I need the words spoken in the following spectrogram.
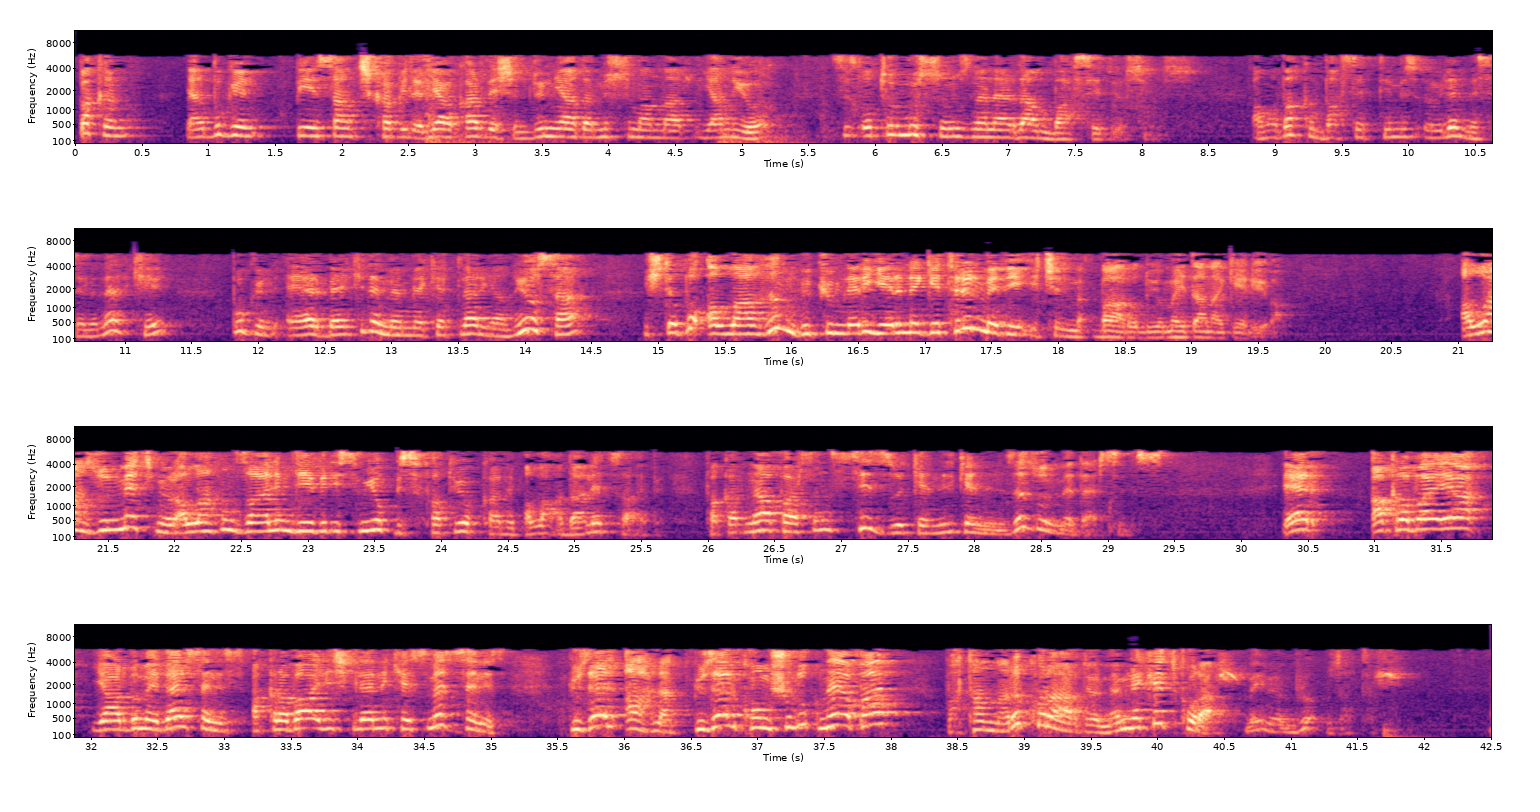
Bakın yani bugün bir insan çıkabilir. Ya kardeşim dünyada Müslümanlar yanıyor. Siz oturmuşsunuz nelerden bahsediyorsunuz. Ama bakın bahsettiğimiz öyle meseleler ki bugün eğer belki de memleketler yanıyorsa işte bu Allah'ın hükümleri yerine getirilmediği için var oluyor, meydana geliyor. Allah zulmetmiyor. Allah'ın zalim diye bir ismi yok, bir sıfatı yok kardeşim. Allah adalet sahibi. Fakat ne yaparsınız? Siz kendi kendinize zulmedersiniz. Eğer akrabaya yardım ederseniz, akraba ilişkilerini kesmezseniz, güzel ahlak, güzel komşuluk ne yapar? Vatanları kurar diyor, memleket kurar ve ömrü uzatır.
